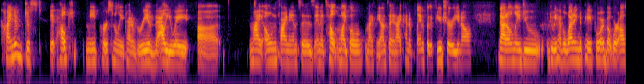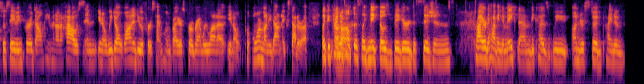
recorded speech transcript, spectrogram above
kind of just it helped me personally kind of reevaluate uh, my own finances and it's helped michael my fiance and i kind of plan for the future you know. Not only do do we have a wedding to pay for but we're also saving for a down payment on a house and you know we don't want to do a first time home buyers program. We want to you know put more money down etc like it kind uh-huh. of helped us like make those bigger decisions prior to having to make them because we understood kind of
